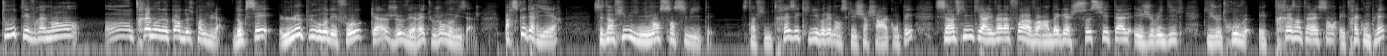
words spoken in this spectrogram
Tout est vraiment très monocorde de ce point de vue-là. Donc c'est le plus gros défaut qu'a Je verrai toujours vos visages. Parce que derrière, c'est un film d'une immense sensibilité. C'est un film très équilibré dans ce qu'il cherche à raconter. C'est un film qui arrive à la fois à avoir un bagage sociétal et juridique qui, je trouve, est très intéressant et très complet,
